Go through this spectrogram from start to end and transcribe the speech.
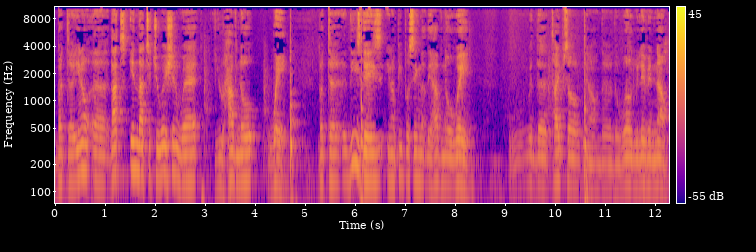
But, uh, you know, uh, that's in that situation where you have no way. But uh, these days, you know, people saying that they have no way with the types of, you know, the, the world we live in now.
